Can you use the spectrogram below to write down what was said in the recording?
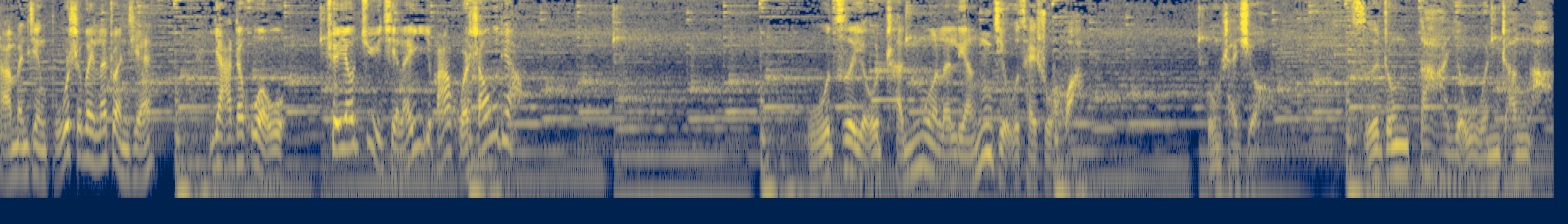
他们竟不是为了赚钱，压着货物，却要聚起来一把火烧掉。”武自友沉默了良久，才说话：“公山兄，此中大有文章啊！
